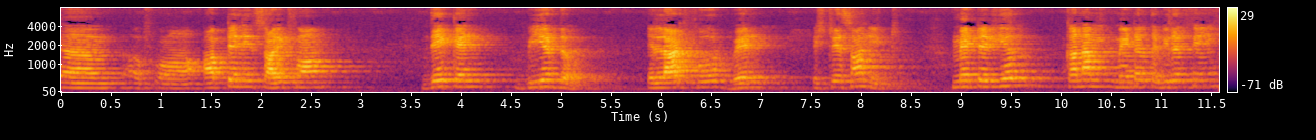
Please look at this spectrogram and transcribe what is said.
um, uh, obtained in solid form. They can bear the a large force when stress on it. Material का नाम मेटल तभी रखते हैं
